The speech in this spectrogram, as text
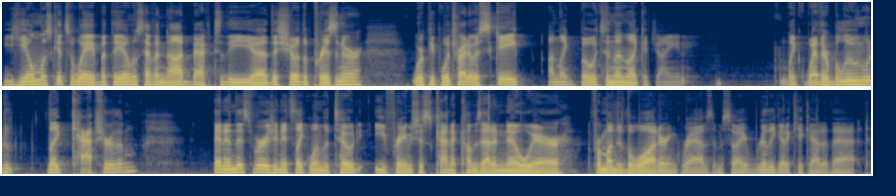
he almost gets away, but they almost have a nod back to the uh, the show The Prisoner, where people would try to escape on like boats, and then like a giant like weather balloon would like capture them. And in this version, it's like one of the toad E frames just kind of comes out of nowhere from under the water and grabs them. So I really got a kick out of that.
